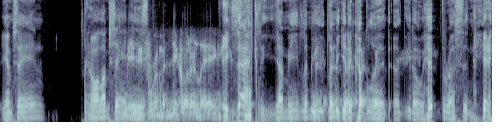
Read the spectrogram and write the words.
You know what I'm saying? And all I'm saying is. Maybe is rub a dick on her leg. exactly. I mean, let me let me get a couple of uh, you know hip thrusts in there.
